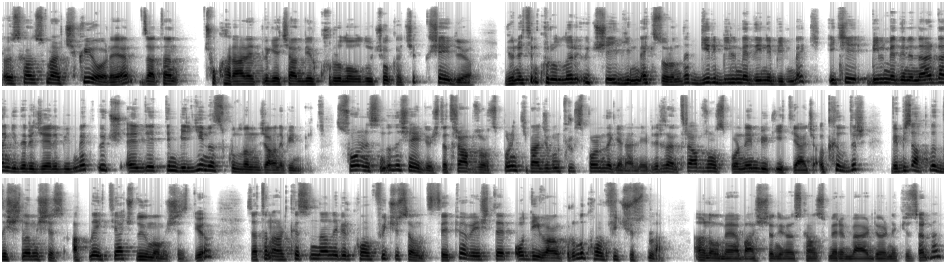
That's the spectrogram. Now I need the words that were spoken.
Özkan Sümer çıkıyor oraya. Zaten çok hararetli geçen bir kurul olduğu çok açık. Şey diyor Yönetim kurulları üç şeyi bilmek zorunda. Bir, bilmediğini bilmek. iki bilmediğini nereden gidereceğini bilmek. Üç, elde ettiğin bilgiyi nasıl kullanacağını bilmek. Sonrasında da şey diyor işte Trabzonspor'un ki bence bunu Türk sporunda da genelleyebiliriz. Yani Trabzonspor'un en büyük ihtiyacı akıldır ve biz aklı dışlamışız. Akla ihtiyaç duymamışız diyor. Zaten arkasından da bir Confucius alıntısı yapıyor ve işte o divan kurulu Confucius'la anılmaya başlanıyor Özkan Sümer'in verdiği örnek üzerinden.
